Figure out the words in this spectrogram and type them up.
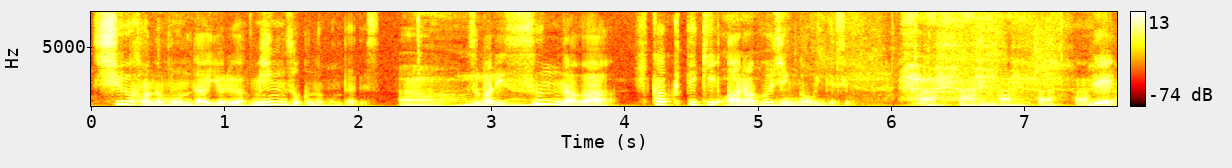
宗派の問題よりは民族の問題です。つまりスンナは比較的アラブ人が多いんですよ。ははははは で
